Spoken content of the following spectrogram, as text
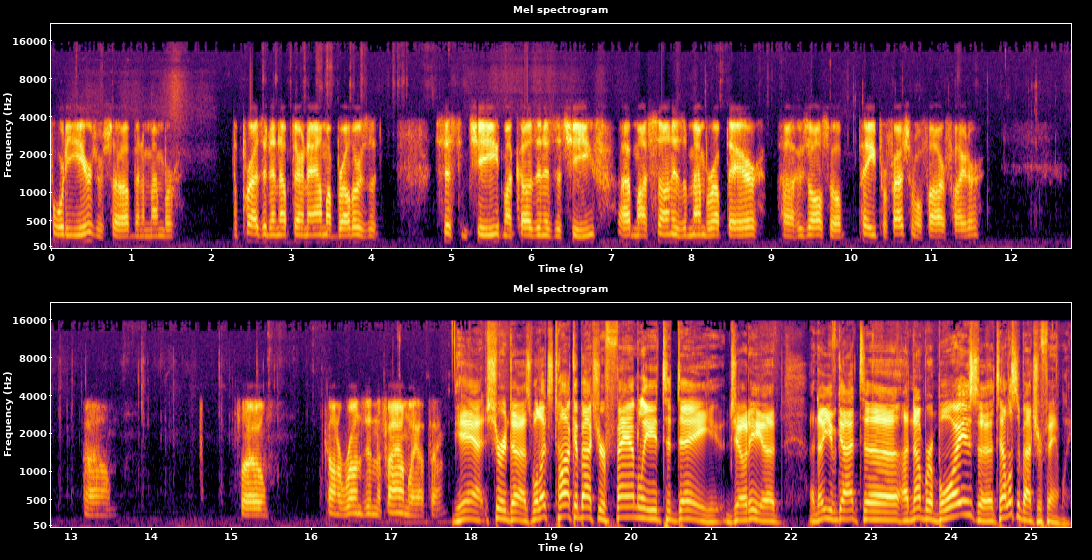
40 years or so. I've been a member. The president up there now. My brother's the assistant chief. My cousin is the chief. Uh, my son is a member up there, uh, who's also a paid professional firefighter. Um, so kind of runs in the family, I think. Yeah, it sure does. Well, let's talk about your family today, Jody. Uh, I know you've got uh, a number of boys. Uh, tell us about your family.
